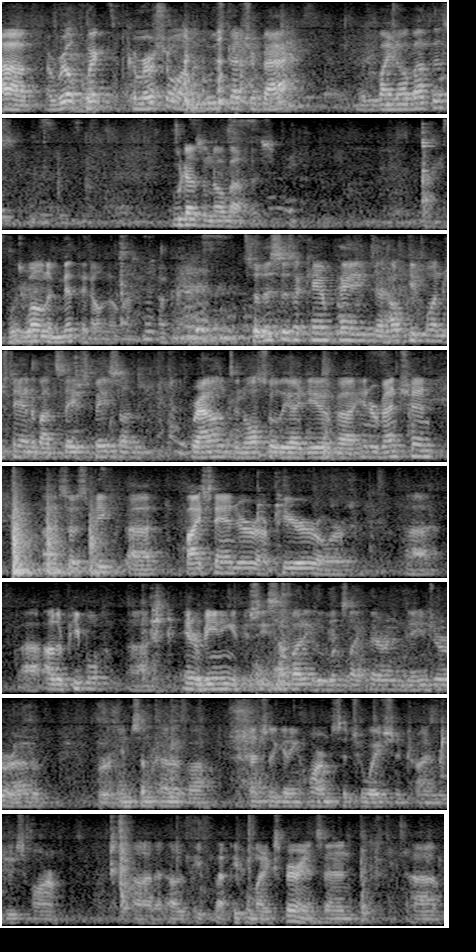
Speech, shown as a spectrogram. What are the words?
Uh, A real quick commercial on Who's Got Your Back. Everybody know about this? Who doesn't know about this? Who's willing to admit they don't know about it? Okay. So this is a campaign to help people understand about safe space on grounds and also the idea of uh, intervention, uh, so to speak, uh, bystander or peer or uh, uh, other people uh, intervening if you see somebody who looks like they're in danger or out of, or in some kind of uh, potentially getting harmed situation, and try and reduce harm uh, that other people, that people might experience. And uh,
